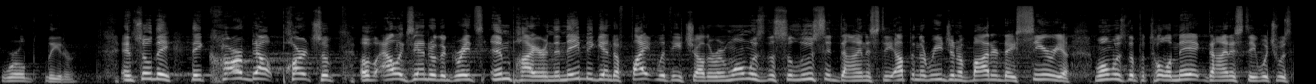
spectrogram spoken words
world leader. And so they, they carved out parts of, of Alexander the Great's empire, and then they began to fight with each other. And one was the Seleucid dynasty up in the region of modern day Syria. One was the Ptolemaic dynasty, which was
